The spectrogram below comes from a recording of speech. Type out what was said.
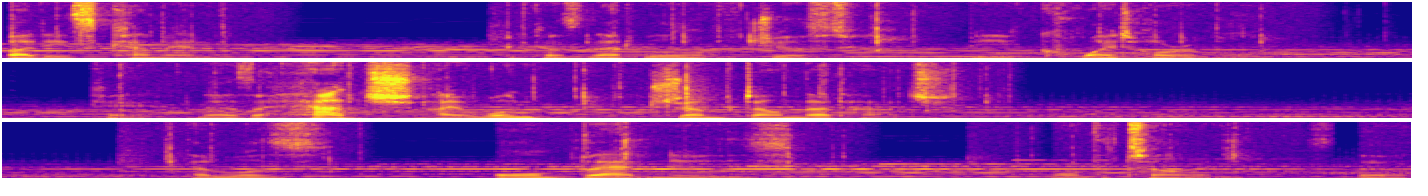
buddies come in because that will just be quite horrible. Okay, there's a hatch. I won't jump down that hatch. That was all bad news all the time. So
